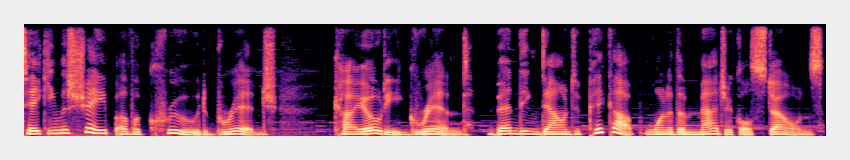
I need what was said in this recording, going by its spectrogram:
taking the shape of a crude bridge. Coyote grinned, bending down to pick up one of the magical stones.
